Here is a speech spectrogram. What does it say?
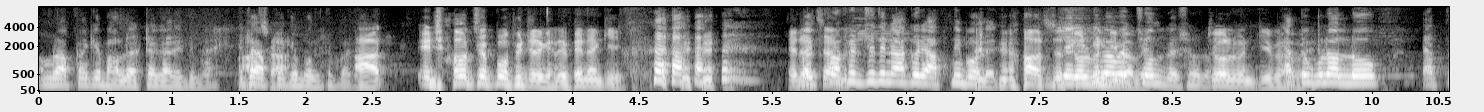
আমরা আপনাকে ভালো একটা গাড়ি দেবো। এটা আচ্ছা। আপনাকে বলতে পারি। আর এটা হচ্ছে প্রফিটের গাড়ি নাকি? এটা হচ্ছে প্রফিট যদি না করি আপনি বলেন। আচ্ছা, কীভাবে? চলবে? চলবেন কীভাবে? এতগুলো লোক এত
